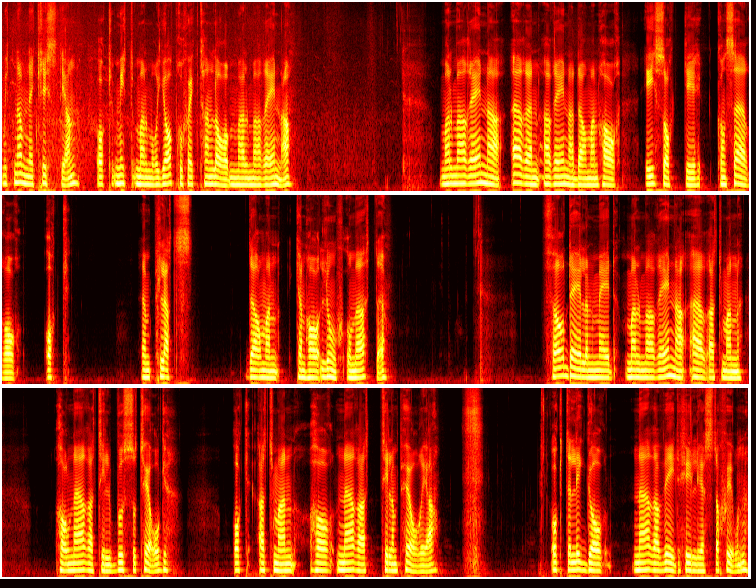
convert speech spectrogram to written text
Mitt namn är Christian och mitt Malmö ja-projekt handlar om Malmö Arena. Malmö Arena är en arena där man har ishockey, konserter och en plats där man kan ha lunch och möte. Fördelen med Malmö Arena är att man har nära till buss och tåg och att man har nära till Emporia. Och det ligger nära vid Hyllie station.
